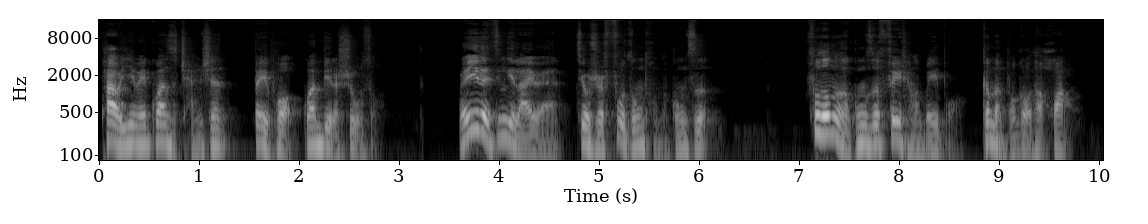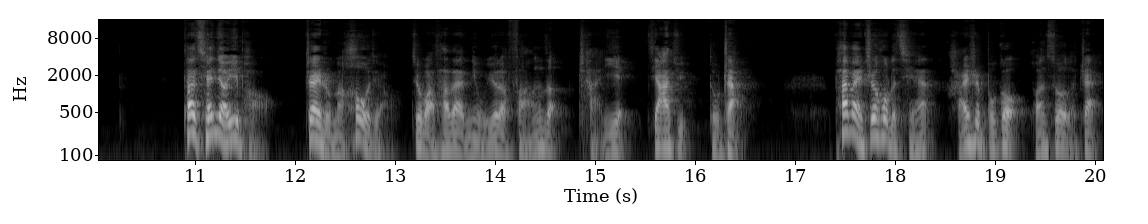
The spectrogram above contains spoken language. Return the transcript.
他又因为官司缠身，被迫关闭了事务所，唯一的经济来源就是副总统的工资。副总统的工资非常的微薄，根本不够他花。他前脚一跑，债主们后脚。就把他在纽约的房子、产业、家具都占了。拍卖之后的钱还是不够还所有的债，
